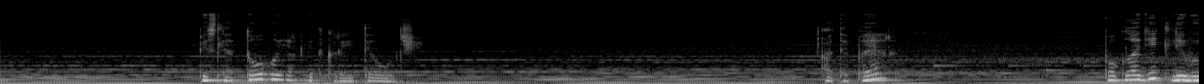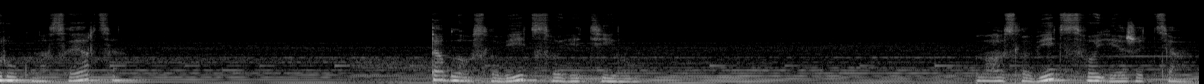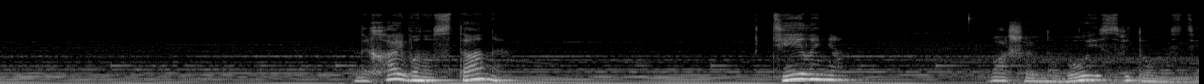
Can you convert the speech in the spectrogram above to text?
після того, як відкрите очі? А тепер покладіть ліву руку на серце та благословіть своє тіло. Благословіть своє життя. Нехай воно стане втіленням вашої нової свідомості.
